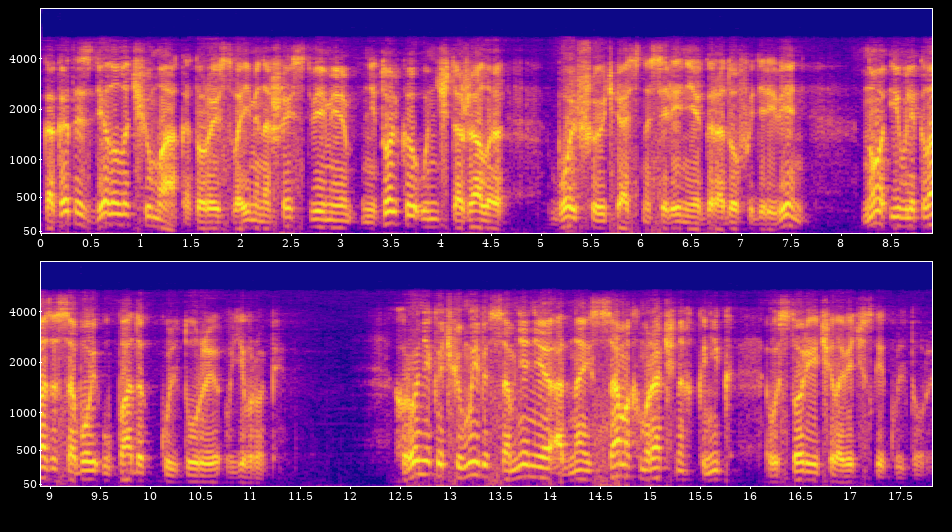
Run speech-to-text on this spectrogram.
как это сделала чума, которая своими нашествиями не только уничтожала большую часть населения городов и деревень, но и влекла за собой упадок культуры в Европе. Хроника чумы, без сомнения, одна из самых мрачных книг в истории человеческой культуры.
